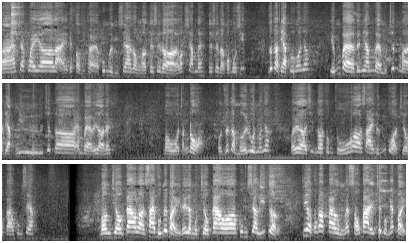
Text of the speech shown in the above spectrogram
và em sẽ quay ờ, lại cái tổng thể khung hình xe dòng ờ, TCR bác xem đây TCR Composite rất là đẹp luôn đó nhá. Hiếm về bên em về một chiếc mà đẹp như chiếc ờ, em về bây giờ đây. Màu trắng đỏ còn rất là mới luôn đó nhá. Bây giờ xin đo thông số size đứng của chiều cao khung xe. Vâng, chiều cao là size 47 Đây là một chiều cao khung xe lý tưởng. Thiết hợp có cao 1m63 đến trên 1m7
